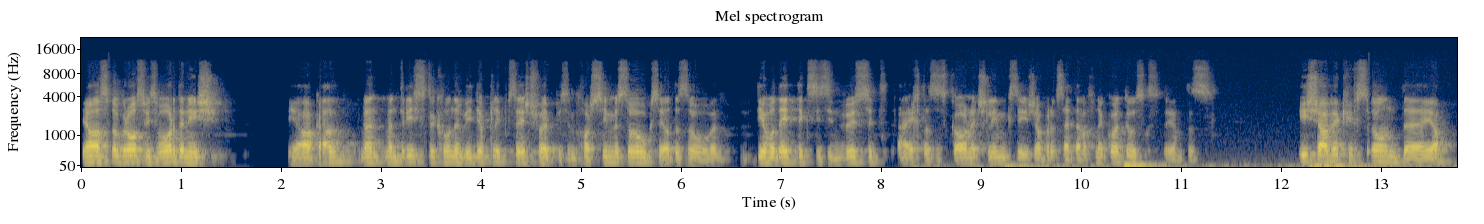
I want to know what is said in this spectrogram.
ja, so gross wie es geworden ist, ja, gell, wenn, wenn du 30 Sekunden einen Videoclip siehst von etwas, dann kannst du es immer so sehen oder so. Wenn, die, die dort waren, wissen eigentlich, dass es gar nicht schlimm war, aber es hat einfach nicht gut ausgesehen. Und das ist auch wirklich so und äh, ja.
